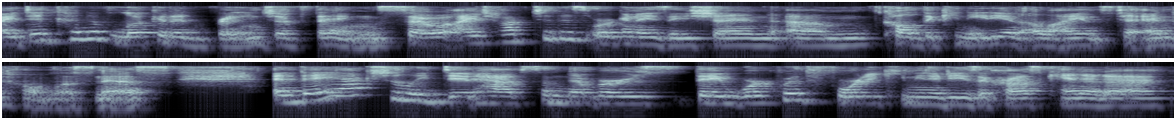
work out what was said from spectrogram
I did kind of look at a range of things. So I talked to this organization um, called the Canadian Alliance to End Homelessness. And they actually did have some numbers. They work with 40 communities across Canada,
